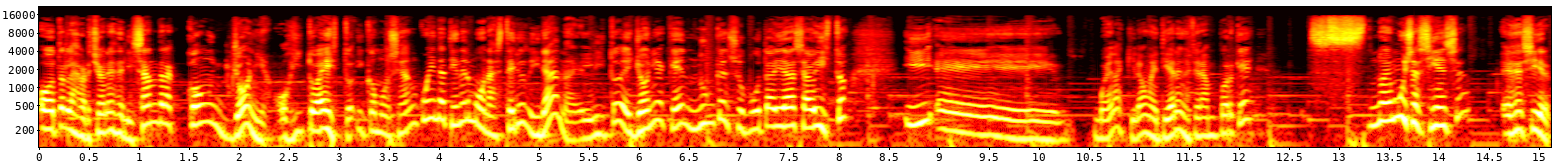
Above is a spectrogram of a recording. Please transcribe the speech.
Otras las versiones de Lisandra con Jonia. Ojito a esto. Y como se dan cuenta, tiene el monasterio de Irana. El hito de Jonia que nunca en su puta vida se ha visto. Y eh, bueno, aquí lo metieron. Y dirán, ¿por qué? No hay mucha ciencia. Es decir,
